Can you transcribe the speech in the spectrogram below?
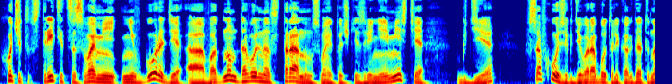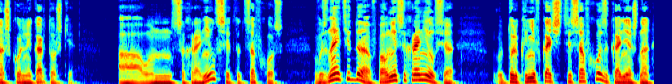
хочет встретиться с вами не в городе, а в одном довольно странном, с моей точки зрения, месте, где? В совхозе, где вы работали когда-то на школьной картошке. А он сохранился, этот совхоз? Вы знаете, да, вполне сохранился». Только не в качестве совхоза, конечно.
